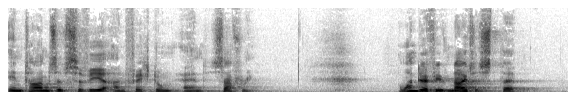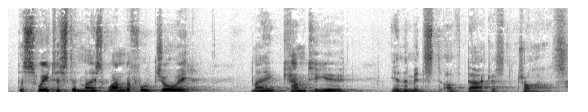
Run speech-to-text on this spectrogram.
in times of severe Anfechtung and suffering. I wonder if you've noticed that the sweetest and most wonderful joy may come to you in the midst of darkest trials.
